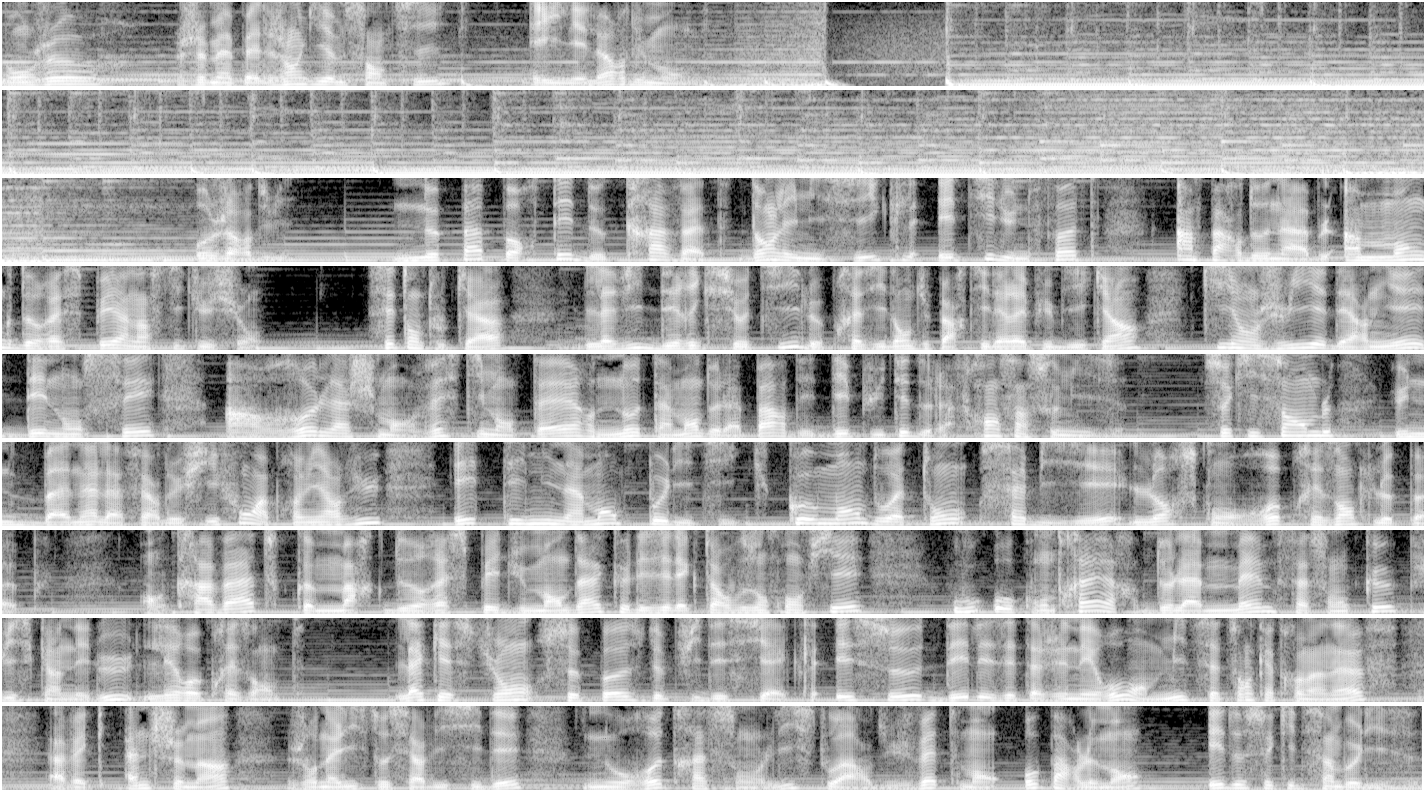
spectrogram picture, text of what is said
Bonjour, je m'appelle Jean-Guillaume Santi et il est l'heure du monde. Aujourd'hui, ne pas porter de cravate dans l'hémicycle est-il une faute impardonnable, un manque de respect à l'institution? C'est en tout cas l'avis d'Éric Ciotti, le président du Parti Les Républicains, qui en juillet dernier dénonçait un relâchement vestimentaire, notamment de la part des députés de la France insoumise. Ce qui semble une banale affaire de chiffon à première vue est éminemment politique. Comment doit-on s'habiller lorsqu'on représente le peuple? En cravate, comme marque de respect du mandat que les électeurs vous ont confié? Ou au contraire, de la même façon qu'eux, puisqu'un élu les représente? La question se pose depuis des siècles, et ce, dès les États généraux en 1789. Avec Anne Chemin, journaliste au service ID, nous retraçons l'histoire du vêtement au Parlement et de ce qu'il symbolise.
